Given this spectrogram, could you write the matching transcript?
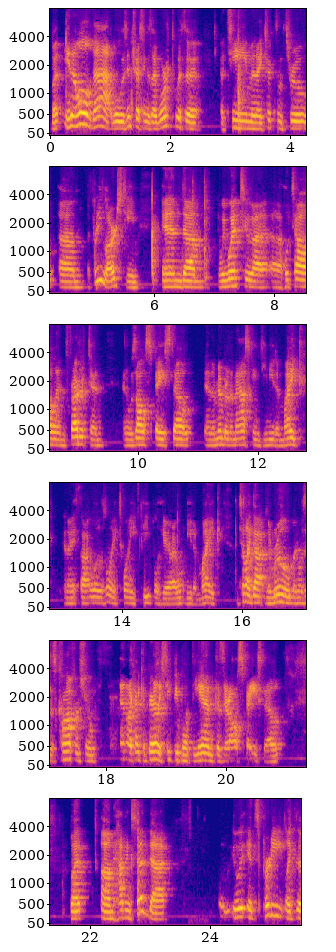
But in all of that, what was interesting is I worked with a a team and I took them through um, a pretty large team. And um, we went to a, a, hotel in Fredericton and it was all spaced out. And I remember them asking, "Do you need a mic?" And I thought, well, there's only 20 people here. I won't need a mic until I got in the room and it was this conference room, and like I could barely see people at the end because they're all spaced out. But um, having said that, it, it's pretty like the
